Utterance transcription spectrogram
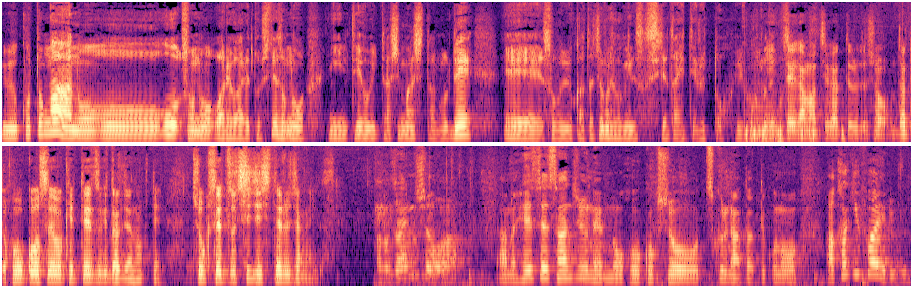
いうことが、あの、を、その、我々としてその認定をいたしましたので、えー、そういう形の表現させていただいているということで認定が間違ってるでしょ？だって方向性を決定づけたじゃなくて、直接指示してるじゃないですか。あの財務省はあの平成30年の報告書を作るにあたって、この赤木ファイル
